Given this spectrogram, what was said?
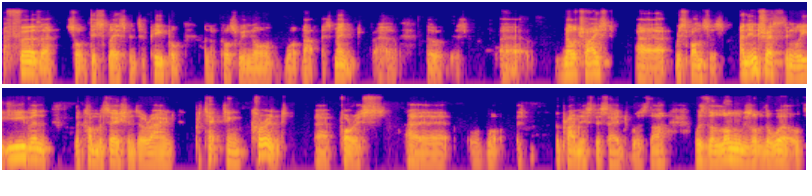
a further sort of displacement of people. And of course, we know what that has meant. Uh, the uh, militarized uh, responses. And interestingly, even the conversations around protecting current uh, forests, uh, what the Prime Minister said was the, was the lungs of the world,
